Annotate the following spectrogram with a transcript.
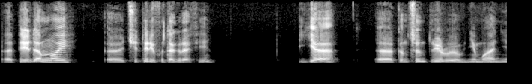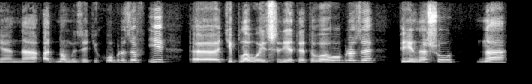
Э, передо мной э, четыре фотографии. Я э, концентрирую внимание на одном из этих образов и тепловой след этого образа переношу на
